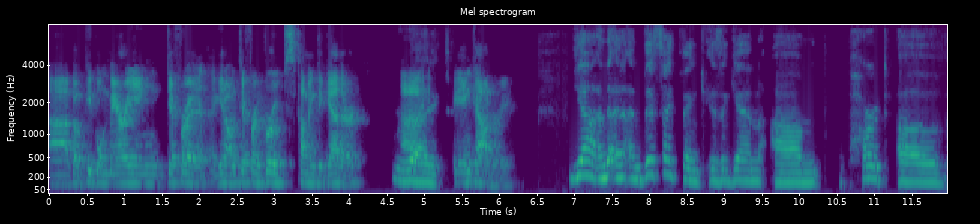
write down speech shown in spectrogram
uh, about people marrying different you know different groups coming together uh, right. in Calgary. Yeah, and and this I think is again um, part of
